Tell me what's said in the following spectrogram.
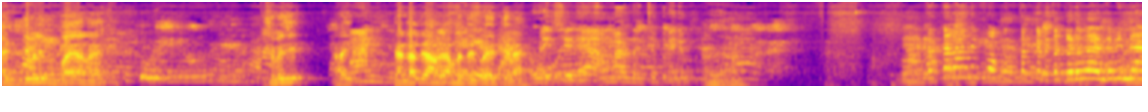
അടിപൊളി കുപ്പായാണ്. സുമിജി രണ്ടാൾ രാവിലെ അമ്പലത്തിൽ പോയി എത്തിയല്ലേ? അതെയാ? കുത്തക്കട വേണ്ട പിന്നെ.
